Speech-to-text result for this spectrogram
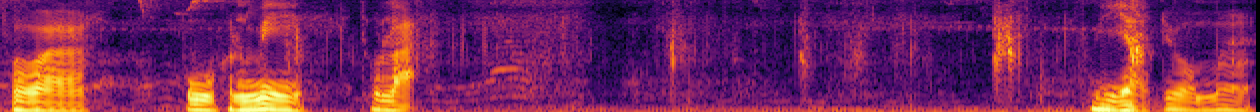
เพราะว่าปูเพิ่นมีธุระมีญาติโยมมาก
